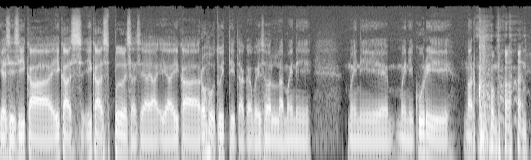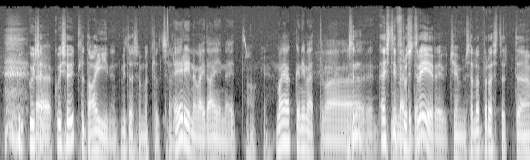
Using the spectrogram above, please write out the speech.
ja siis iga, igas, igas põõsas ja, ja iga rohututi taga võis olla mõni mõni, mõni kuri narkomaan. kui sa, äh, kui sa ütled ained, mida sa mõtled seal? erinevaid aineid ah, okay.. ma ei hakka nimetama. see on hästi frustreeriv, Jim, sellepärast et, äh,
